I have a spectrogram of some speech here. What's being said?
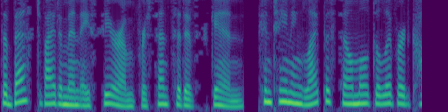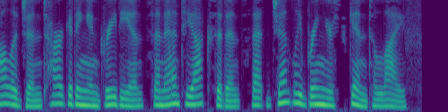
the best vitamin A serum for sensitive skin, containing liposomal-delivered collagen-targeting ingredients and antioxidants that gently bring your skin to life.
